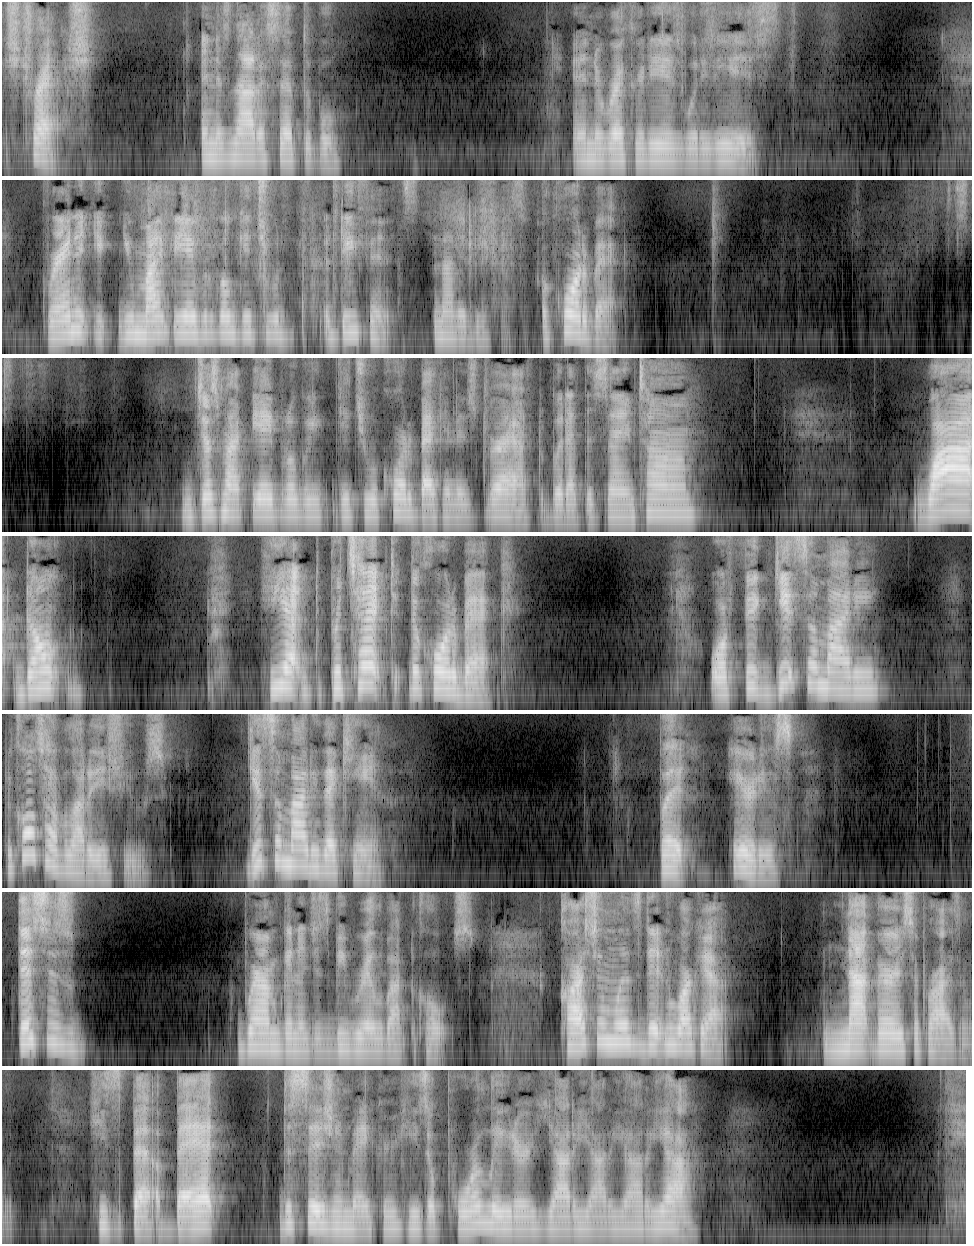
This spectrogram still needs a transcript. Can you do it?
it's trash. And it's not acceptable and the record is what it is. Granted, you, you might be able to go get you a, a defense, not a defense, a quarterback. Just might be able to get you a quarterback in this draft, but at the same time, why don't he had to protect the quarterback or fit, get somebody? The Colts have a lot of issues. Get somebody that can. But here it is. This is where I'm going to just be real about the Colts. Carson Wentz didn't work out. Not very surprisingly. He's a bad decision maker. He's a poor leader, yada, yada, yada, yada.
